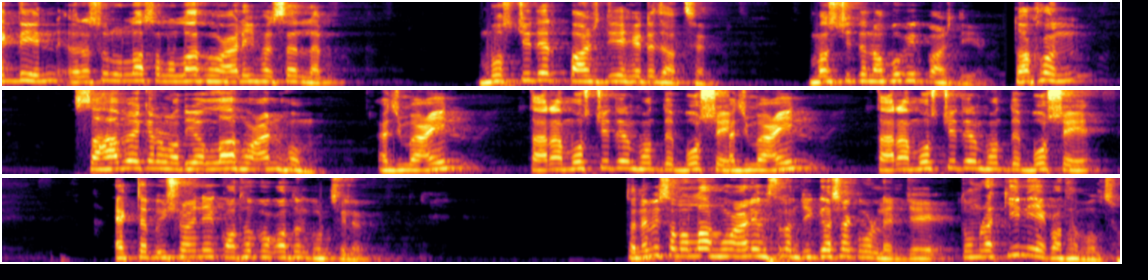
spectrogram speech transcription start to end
একদিন রসুল্লাহ সাল আলী হাসাল্লাম মসজিদের পাশ দিয়ে হেঁটে যাচ্ছেন, মসজিদে নববীর পাশ দিয়ে। তখন সাহাবে কেন রদিয়াল্লাহ আনহুম আজমাইন তারা মসজিদের মধ্যে বসে, আজমাইন তারা মসজিদের মধ্যে বসে একটা বিষয় নিয়ে কথোপকথন করছিলেন। তো নবী সাল আলী হাসলাম জিজ্ঞাসা করলেন যে, তোমরা কি নিয়ে কথা বলছো?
